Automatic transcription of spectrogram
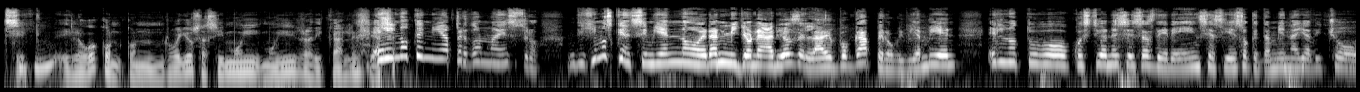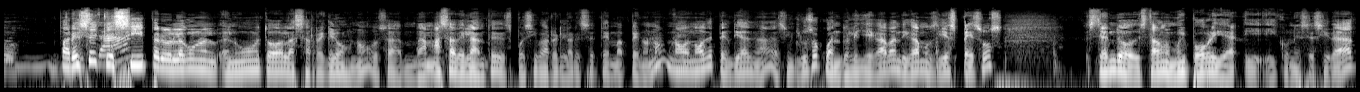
Sí. y luego con, con rollos así muy, muy radicales. Él no tenía, perdón maestro, dijimos que si bien no eran millonarios de la época, pero vivían bien, él no tuvo cuestiones esas de herencias y eso que también haya dicho. Parece que sí, pero luego en, un momento las arregló, ¿no? O sea, más adelante después iba a arreglar ese tema, pero no, no, no dependía de nada. Incluso cuando le llegaban, digamos, 10 pesos, siendo, estando muy pobre y, y- y con necesidad,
